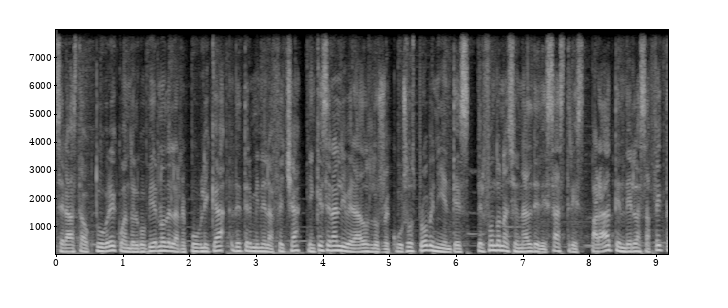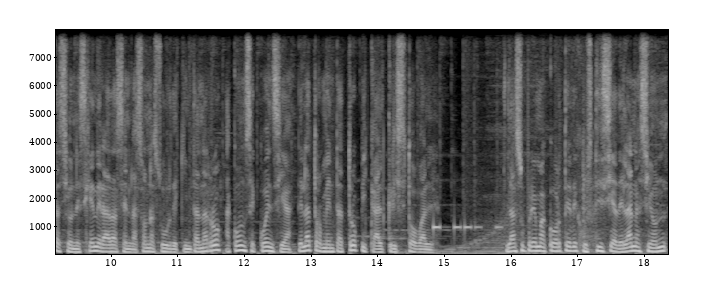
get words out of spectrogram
Será hasta octubre cuando el gobierno de la República determine la fecha en que serán liberados los recursos provenientes del Fondo Nacional de Desastres para atender las afectaciones generadas en la zona sur de Quintana Roo a consecuencia de la tormenta tropical Cristóbal. La Suprema Corte de Justicia de la Nación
